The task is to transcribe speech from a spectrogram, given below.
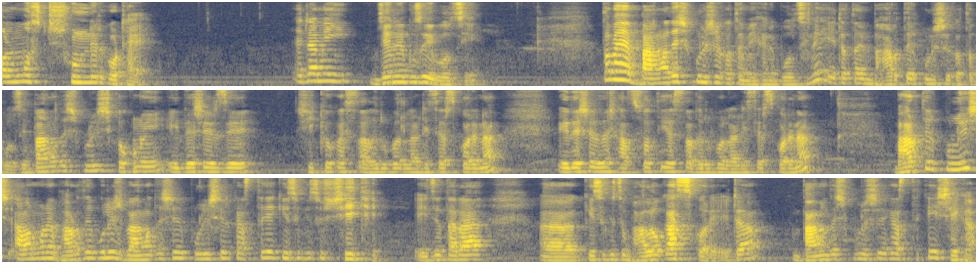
অলমোস্ট শূন্যের কোঠায়। এটা আমি জেনে বুঝেই বলছি। তবে হ্যাঁ বাংলাদেশ পুলিশের কথা আমি এখানে বলছি না, এটা তো আমি ভারতের পুলিশের কথা বলছি। বাংলাদেশ পুলিশ কখনোই এই দেশের যে শিক্ষক আছে, তাদের উপর লাঠিচার্জ করে না। এই দেশের যে স্বাস্থ্যসাথী আছে, তাদের উপর লাঠিচার্জ করে না। ভারতের পুলিশ, আমার মনে হয় ভারতের পুলিশ বাংলাদেশের পুলিশের কাছ থেকে কিছু কিছু শিখে। এই যে তারা কিছু কিছু ভালো কাজ করে, এটা বাংলাদেশ পুলিশের কাছ থেকেই শেখা।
